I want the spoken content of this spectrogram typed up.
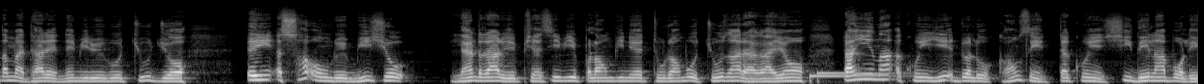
သတ်မှတ်ထားတဲ့နေမျိုးတွေကိုကျူးကျော်အိမ်အဆောက်အုံတွေမိရှို့ လန်ဒရာတွေဖျက်ဆီးပြီးပလောင်ပြည်နယ်ထူထောင်ဖို့ကြိုးစားတာကရောတိုင်းရင်းသားအခွင့်အရေးအတွက်လို့ခေါင်းစဉ်တက်ခွင့်ရှိသေးလားပေါ့လေ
